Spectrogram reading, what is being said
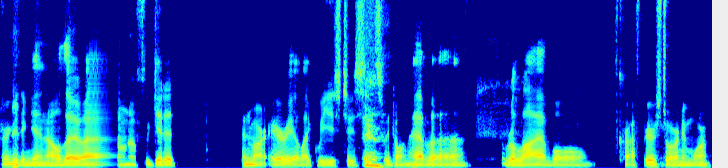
drink it again. Although I don't know if we get it in our area like we used to, since we don't have a reliable craft beer store anymore.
